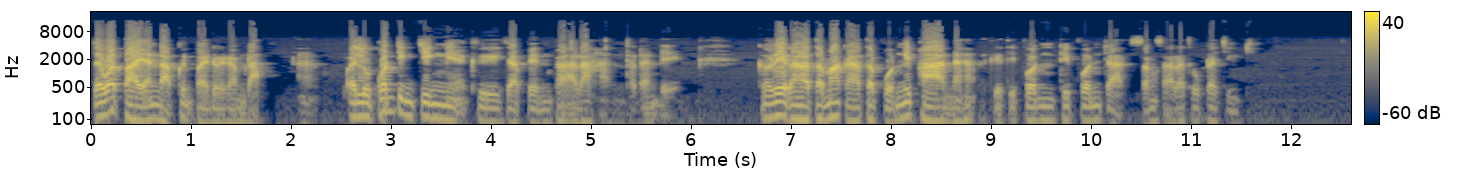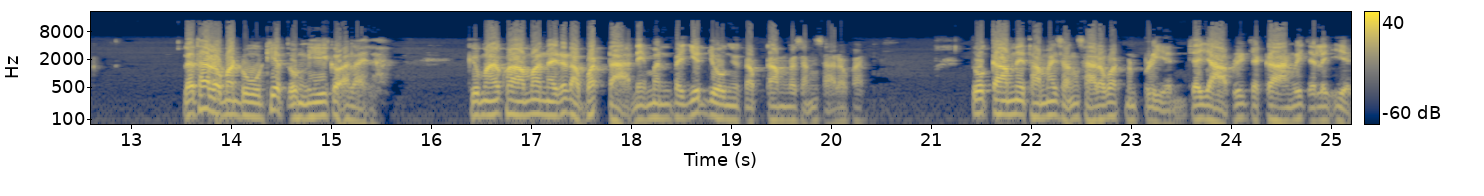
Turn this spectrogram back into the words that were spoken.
แต่ว่าไต่อันดับขึ้นไปโดยลำดับไอ้หลุดพ้นจริง ๆ เนี่ยคือจะเป็นพระอรหันต์ท่านเองก็เรียกอรหัตมรรคอรหัตผลนิพพานนะฮะคือที่พ้นที่พ้นจากสังสารทุกข์ได้จริง ๆ แล้วถ้าเรามาดูเทียบตรงนี้ก็อะไรล่ะ คือหมายความว่าในระดับวัฏฏะเนี่ยมันไปยึดโยงอยู่กับกรรมกับสังสารวัฏตัวกรรมเนี่ยทำให้สังสารวัฏมันเปลี่ยน จะหยาบหรือจะกลางหรือจะละเอียด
